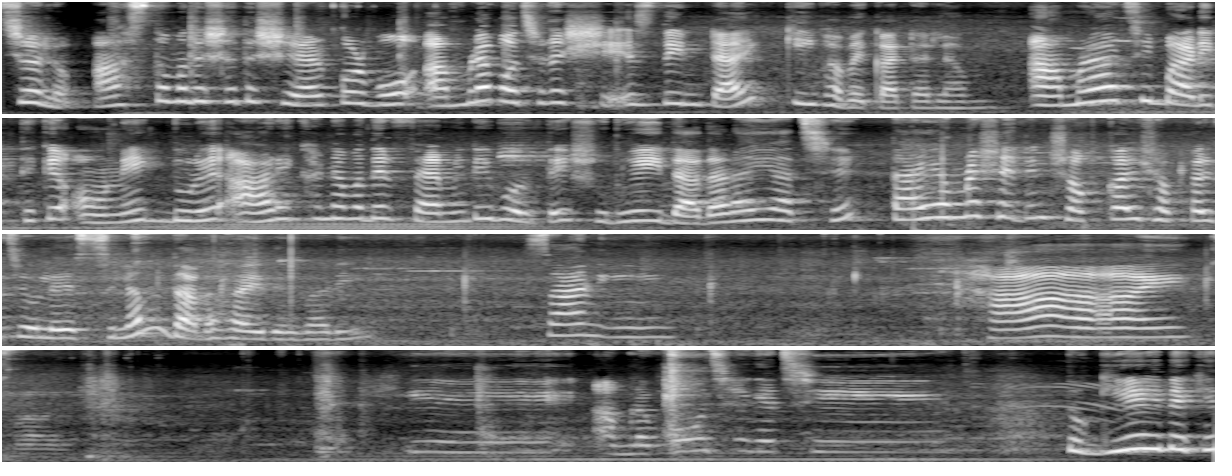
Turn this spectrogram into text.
চলো, আজ তোমাদের সাথে শেয়ার করব আমরা বছরের শেষ দিনটায় কীভাবে কাটালাম। আমরা আছি বাড়ির থেকে অনেক দূরে, আর এখানে আমাদের ফ্যামিলি বলতে শুধু এই দাদারাই আছে। তাই আমরা সেদিন সকাল সকাল চলে এসেছিলাম দাদাভাইদের বাড়ি। সানি, হাই। আমরা পৌঁছে গেছি। তো গিয়েই দেখি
